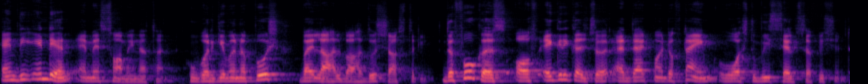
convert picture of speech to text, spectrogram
and the Indian M.S. Swaminathan, who were given a push by Lal Bahadur Shastri. The focus of agriculture at that point of time was to be self-sufficient.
